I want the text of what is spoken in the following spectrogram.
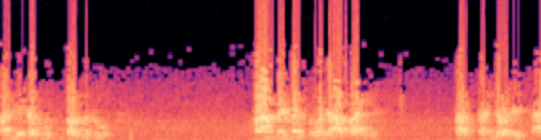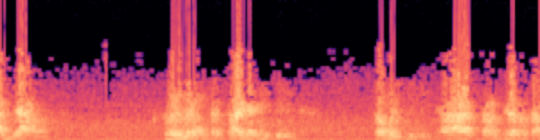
วันนี้ก็พูดตอนบรรลุความเป็นมรรโสดาบันตัดสัญญาในสามอย่าง คือหนึ่งแต่กายยทิฏฐิสองวิจิตฉาสามเชื่อภาษา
